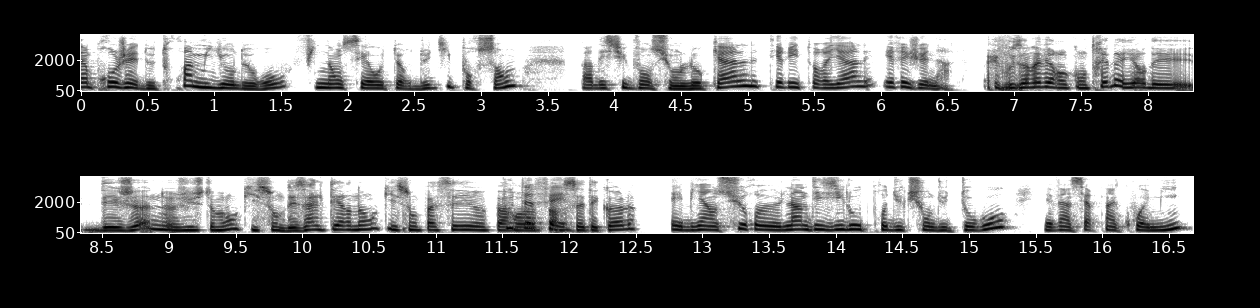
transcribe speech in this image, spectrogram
un projet de 3 millions d'euros, financé à hauteur de 10% par des subventions locales, territoriales et régionales. Vous en avez rencontré d'ailleurs des, jeunes, justement, qui sont des alternants, qui sont passés euh, par, euh, par cette école? Eh bien, sur euh, l'un des îlots de production du Togo, il y avait un certain Kwami,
